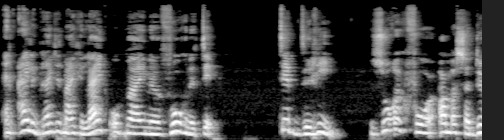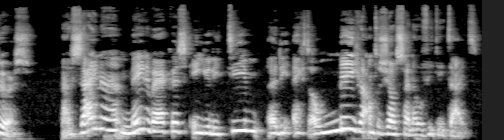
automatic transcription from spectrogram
En eigenlijk brengt dit mij gelijk op mijn uh, volgende tip. Tip 3. Zorg voor ambassadeurs. Nou, zijn er medewerkers in jullie team uh, die echt al mega enthousiast zijn over vitaliteit?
